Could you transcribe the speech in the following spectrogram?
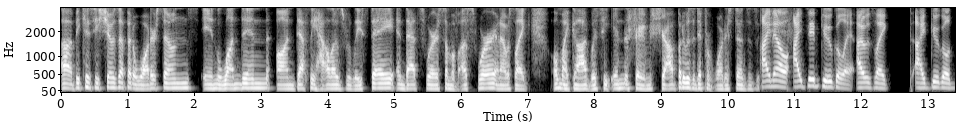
Uh, because he shows up at a Waterstones in London on Deathly Hallows release day, and that's where some of us were. And I was like, "Oh my god, was he in the same shop?" But it was a different Waterstones. I know. I did Google it. I was like, I Googled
